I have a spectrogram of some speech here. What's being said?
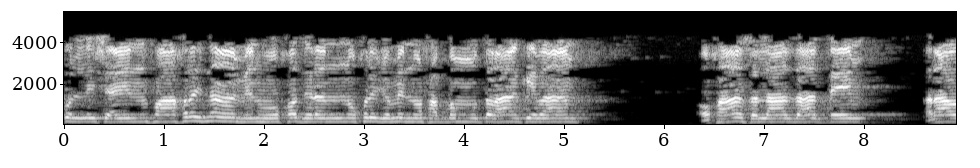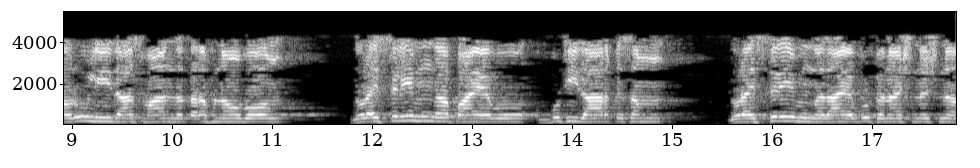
كل شيء فأخرجنا منه خضرا نخرج منه حبا متراكبا وخاص الله ذات راورولی دا اسمان دا طرف نو بو نور اسلی منگا پائے وہ بوٹی دار قسم نور استری مونږ دای بوټو نش نشنا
